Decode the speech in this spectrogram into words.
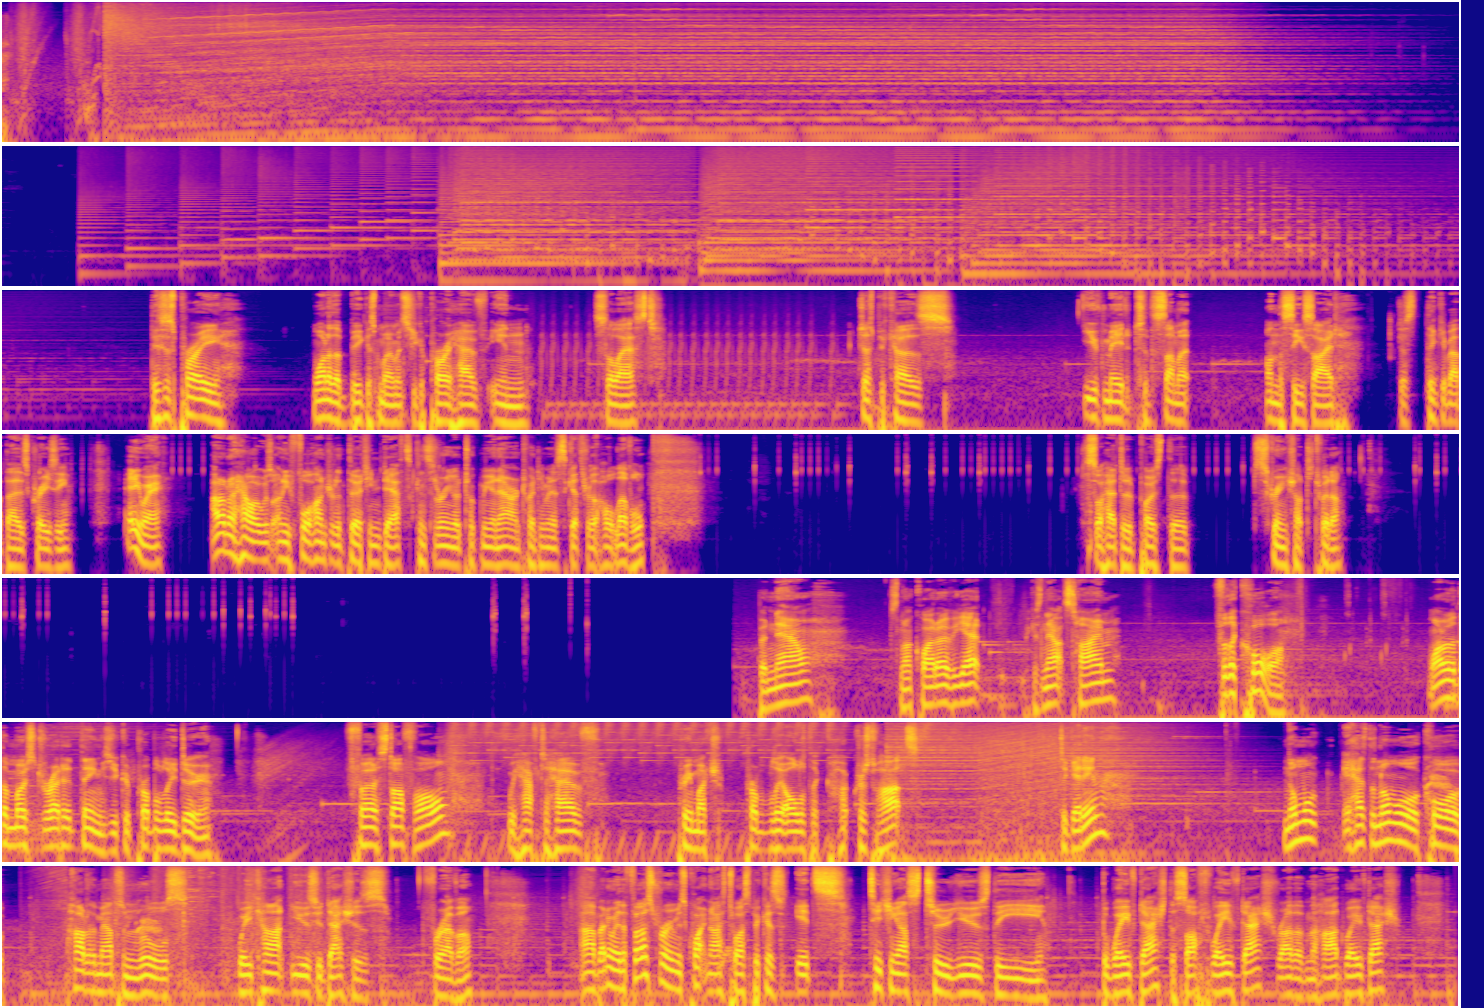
This is probably one of the biggest moments you could probably have in Celeste. Just because you've made it to the summit on the C-Side. Just thinking about that is crazy. Anyway, I don't know how it was only 413 deaths, considering it took me an hour and 20 minutes to get through the whole level. So I had to post the screenshot to Twitter. But now, it's not quite over yet, because now it's time for the core. One of the most dreaded things you could probably do. First off all, we have to have pretty much probably all of the crystal hearts. to get in. Normal, it has the normal core Heart of the Mountain rules, where you can't use your dashes forever. Uh, but anyway, the first room is quite nice to us because it's teaching us to use the the wave dash, the soft wave dash, rather than the hard wave dash.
